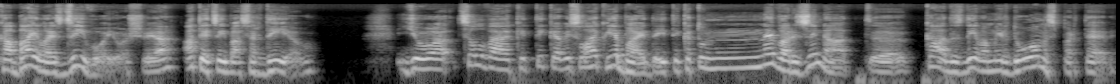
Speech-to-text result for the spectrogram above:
kā bailēs dzīvojošu, ja, attiecībās ar Dievu jo cilvēki tika visu laiku iebaidīti, ka tu nevari zināt, kādas dievam ir domas par tevi.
